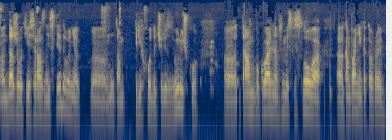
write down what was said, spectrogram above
э, даже вот есть разные исследования, э, ну, там, перехода через выручку, там буквально в смысле слова э, компании, которые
